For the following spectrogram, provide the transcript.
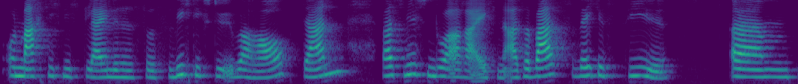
und mach dich nicht klein. Das ist so das Wichtigste überhaupt. Dann, was willst du erreichen? Also was, welches Ziel? Ähm,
